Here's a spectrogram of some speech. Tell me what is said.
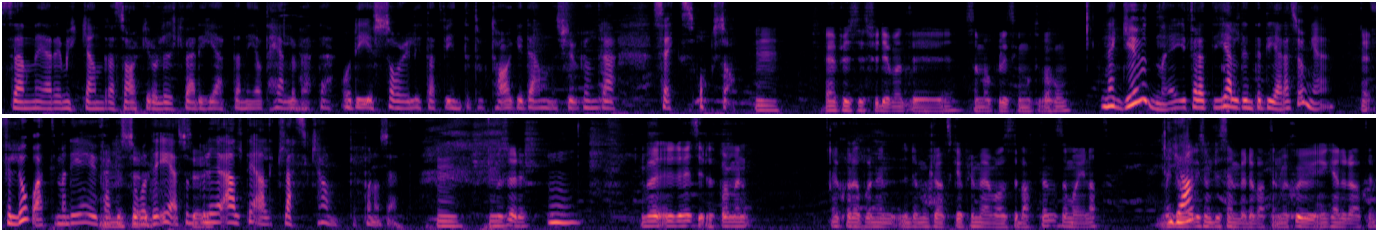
sen är det mycket andra saker och likvärdigheten är åt helvete. Och det är sorgligt att vi inte tog tag i den 2006 också. Mm. Ja, precis, för det var inte samma politiska motivation. Nej, gud nej, för att det gällde inte deras ungar. Nej. Förlåt, men det är ju faktiskt så är så det. det är. Så Så det. blir alltid all klasskamp på något sätt. Mm, men så är det. Mm. Det här är sidospår, men jag kollade på den demokratiska primärvalsdebatten som var i natt. Det Ja. var liksom decemberdebatten med sju kandidater.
